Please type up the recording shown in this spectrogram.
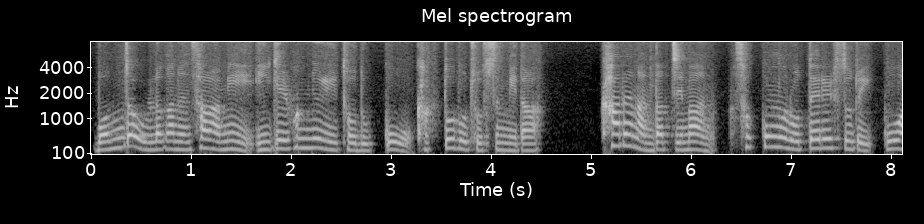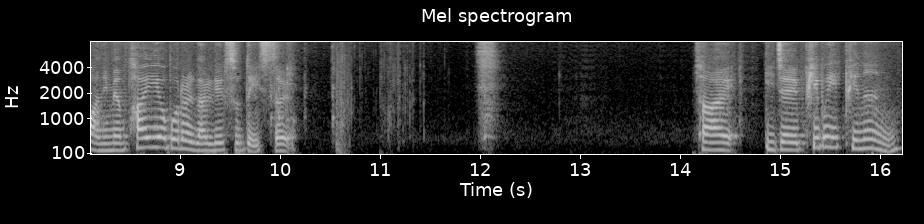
먼저 올라가는 사람이 이길 확률이 더 높고 각도도 좋습니다. 칼은 안 닿지만 석궁으로 때릴 수도 있고 아니면 파이어볼을 날릴 수도 있어요. 자, 이제 PVP는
